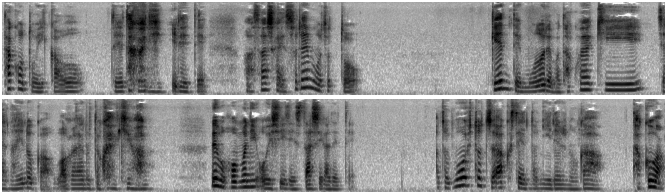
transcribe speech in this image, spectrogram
タコとイカを贅沢に入れて、まあ確かにそれもちょっと、原点戻ればたこ焼きじゃないのか、我が家のたこ焼きは。でもほんまに美味しいです。出汁が出て。あともう一つアクセントに入れるのが、たくあん。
